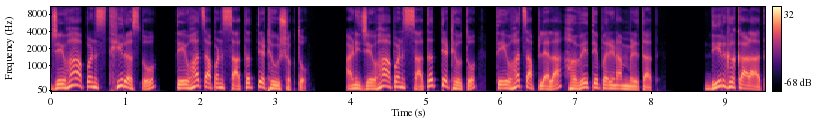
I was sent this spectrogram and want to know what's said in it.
जेव्हा आपण स्थिर असतो तेव्हाच आपण सातत्य ठेवू शकतो. आणि जेव्हा आपण सातत्य ठेवतो तेव्हाच आपल्याला हवे ते परिणाम मिळतात. दीर्घकाळात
